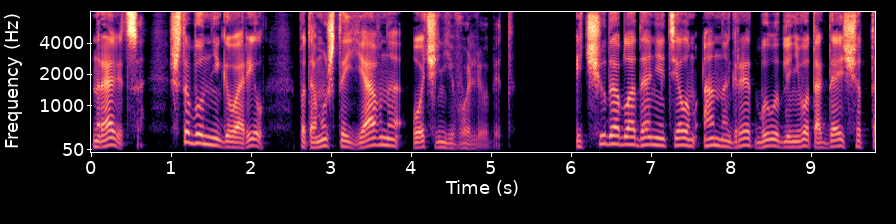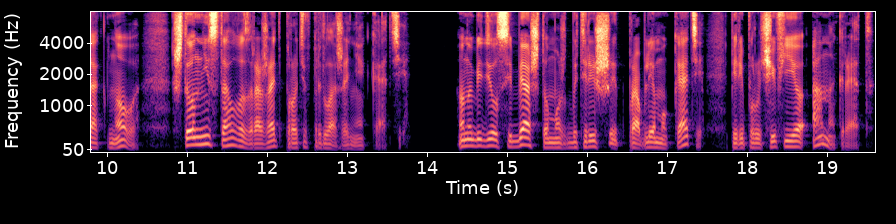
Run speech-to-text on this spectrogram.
Нравится, что бы он ни говорил, потому что явно очень его любит. И чудо обладания телом Анна Грет было для него тогда еще так ново, что он не стал возражать против предложения Кати. Он убедил себя, что, может быть, решит проблему Кати, перепоручив ее Анна Грет.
